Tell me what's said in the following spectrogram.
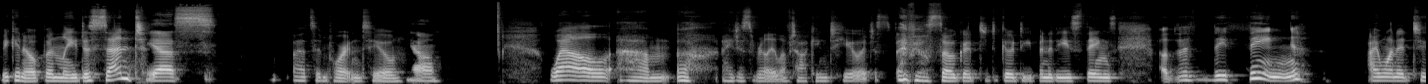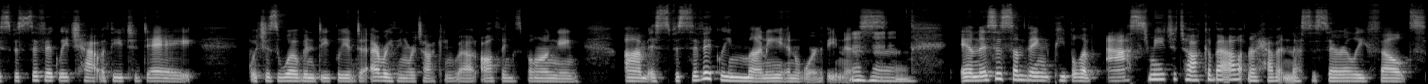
we can openly dissent. Yes. That's important too. Yeah. Well, um, ugh, I just really love talking to you. It just it feels so good to go deep into these things. Uh, the the thing I wanted to specifically chat with you today, which is woven deeply into everything we're talking about, all things belonging, um, is specifically money and worthiness. Mm-hmm. And this is something people have asked me to talk about, and I haven't necessarily felt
